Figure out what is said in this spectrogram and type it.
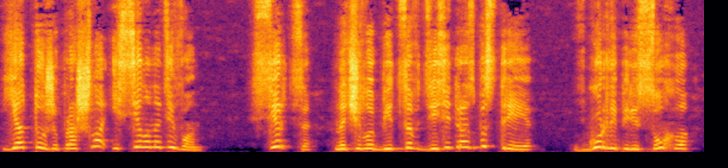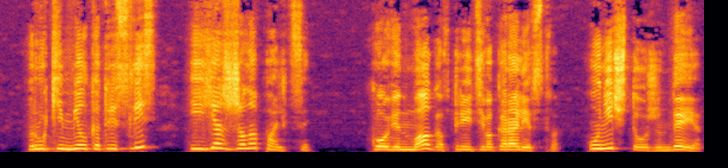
Я тоже прошла и села на диван. Сердце начало биться в десять раз быстрее. В горле пересохло, руки мелко тряслись, и я сжала пальцы. Ковен магов Третьего Королевства уничтожен, Дея.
